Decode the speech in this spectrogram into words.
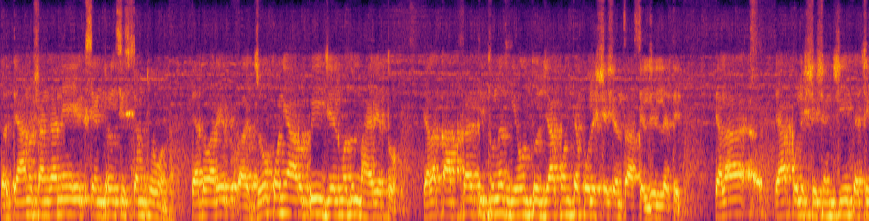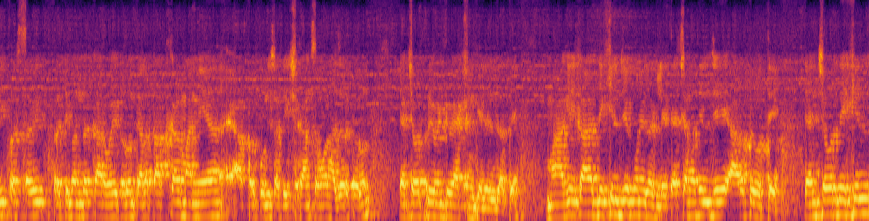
तर त्या अनुषंगाने एक सेंट्रल सिस्टम ठेवून त्याद्वारे जो कोणी आरोपी जेलमधून बाहेर येतो त्याला तात्काळ तिथूनच घेऊन तो ज्या कोणत्या पोलीस स्टेशनचा असेल जिल्ह्यातील त्याला त्या पोलीस स्टेशनची त्याची प्रस्तावित प्रतिबंधक कारवाई करून त्याला तात्काळ मान्य अपर पोलीस अधीक्षकांसमोर हजर करून त्याच्यावर प्रिव्हेंटिव्ह ऍक्शन केलेली जाते. मागील काळात देखील जे गुन्हे घडले त्याच्यामधील जे आरोपी होते त्यांच्यावर देखील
